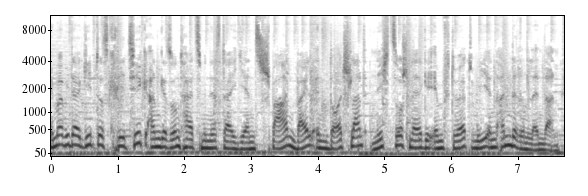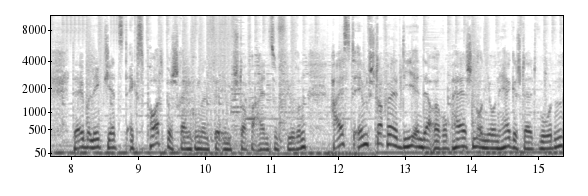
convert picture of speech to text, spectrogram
Immer wieder gibt es Kritik an Gesundheitsminister Jens Spahn, weil in Deutschland nicht so schnell geimpft wird wie in anderen Ländern. Der überlegt jetzt Exportbeschränkungen für Impfstoffe einzuführen. Heißt, Impfstoffe, die in der Europäischen Union hergestellt wurden,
